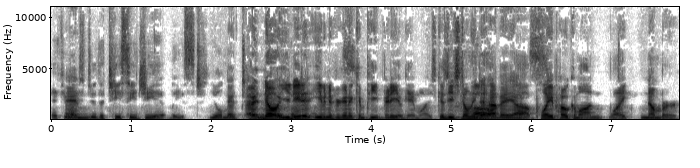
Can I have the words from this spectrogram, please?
If you want to do the TCG at least, you'll need. Uh, 10 no, play you need it even if you're going to compete video game wise, because you still need to Oh, have a uh, play Pokemon like number.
